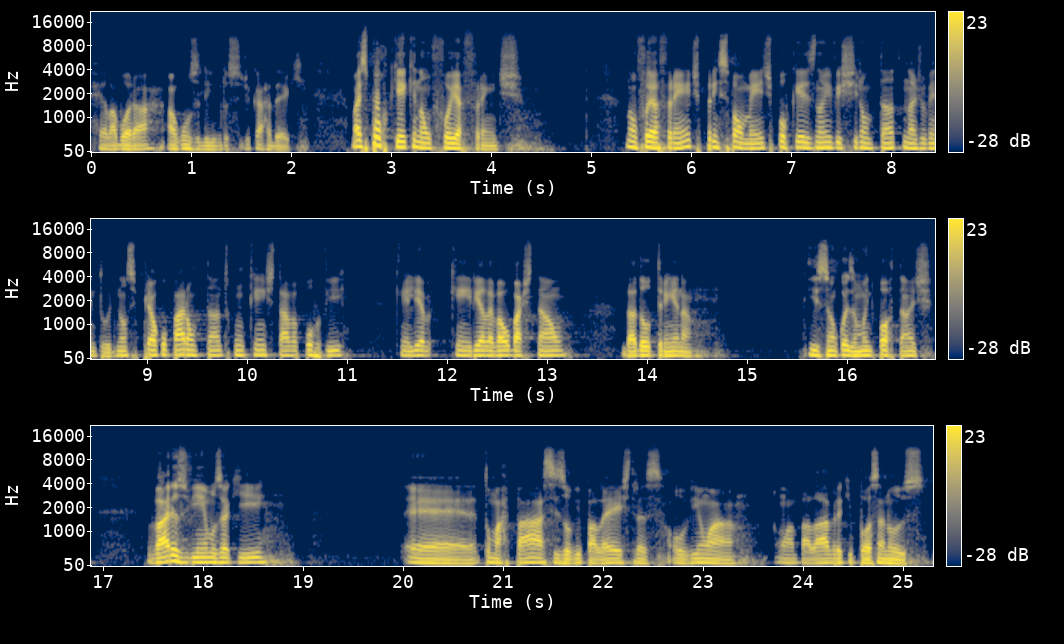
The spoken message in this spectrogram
reelaborar alguns livros de Kardec. Mas por que, que não foi à frente? Não foi à frente, principalmente porque eles não investiram tanto na juventude, não se preocuparam tanto com quem estava por vir, quem iria, quem iria levar o bastão da doutrina. Isso é uma coisa muito importante. Vários viemos aqui é, tomar passes, ouvir palestras, ouvir uma, uma palavra que possa nos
